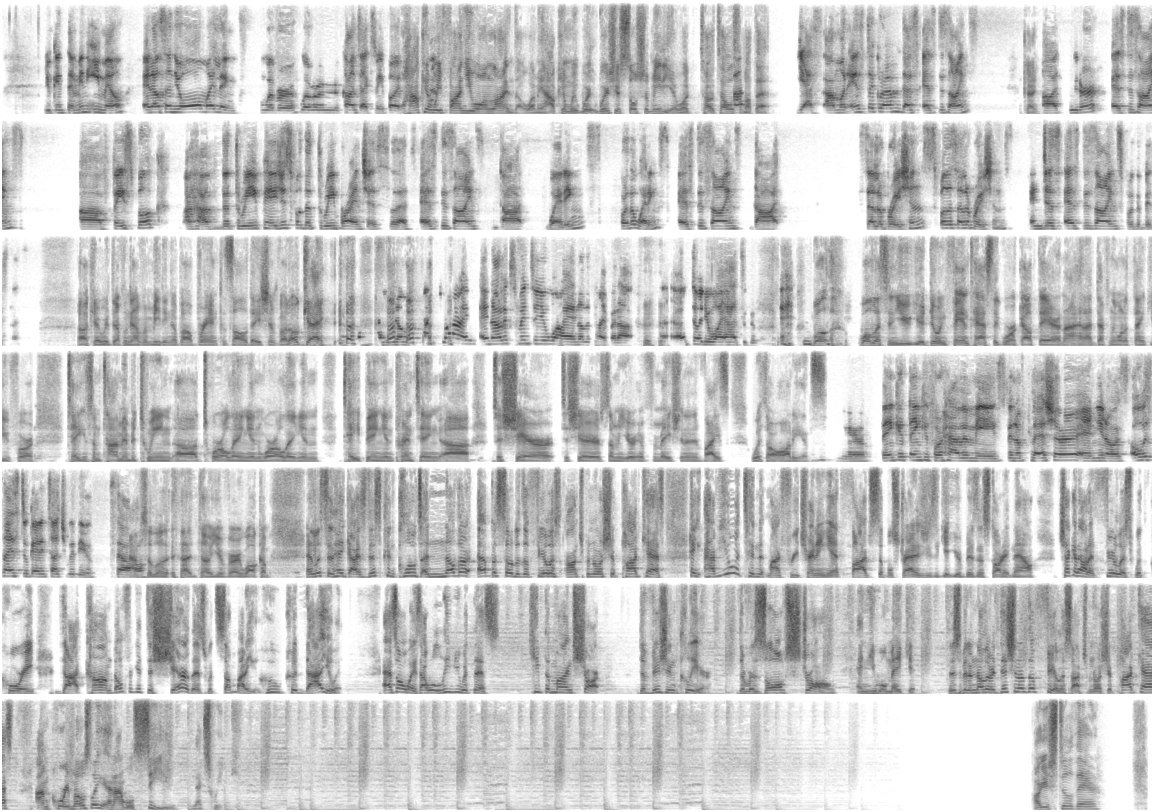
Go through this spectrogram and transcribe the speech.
you can send me an email and i'll send you all my links whoever whoever contacts me. But how can we find you online though? I mean, how can we? Where, where's your social media? What tell, tell us um, about that? Yes, I'm on Instagram. That's S Designs. Okay. Uh, Twitter S Designs. Uh, Facebook. I have the three pages for the three branches. So that's S Designs dot weddings for the weddings. S Designs dot celebrations for the celebrations, and just S Designs for the business. Okay, we definitely have a meeting about brand consolidation, but okay. I know. I tried, and I'll explain to you why another time. But I'll, I'll tell you why I had to do it. well, well, listen, you you're doing fantastic work out there, and I and I definitely want to thank you for taking some time in between uh, twirling and whirling and taping and printing uh, to share to share some of your information and advice with our audience. Yeah, thank you, thank you for having me. It's been a pleasure, and you know, it's always nice to get in touch with you. So absolutely, no, you're very welcome. And listen, hey guys, this concludes another episode of the Fearless Entrepreneurship Podcast. Hey, have you attended my free training yet? Five simple strategies to get your business started now. Check it out at fearlesswithcorey.com. Don't forget to share this with somebody who could value it. As always, I will leave you with this: keep the mind sharp, the vision clear, the resolve strong, and you will make it. This has been another edition of the Fearless Entrepreneurship Podcast. I'm Corey Mosley, and I will see you next week. Are you still there?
